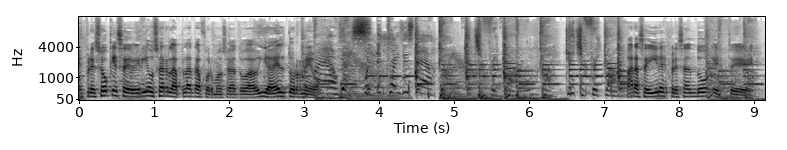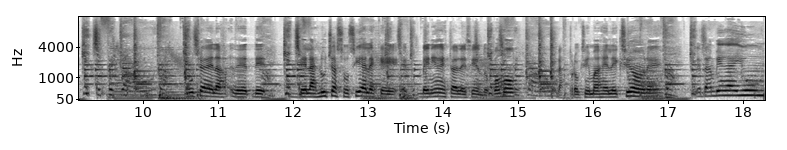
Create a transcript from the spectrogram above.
expresó que se debería usar la plataforma, o sea, todavía el torneo, para seguir expresando este, muchas de las, de, de- de las luchas sociales que eh, venían estableciendo, como las próximas elecciones, que también hay un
